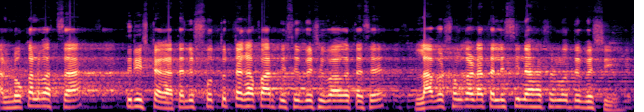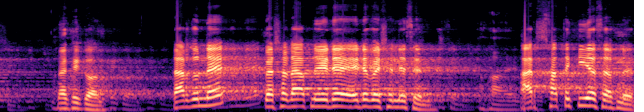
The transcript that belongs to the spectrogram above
আর লোকাল বাচ্চা তিরিশ টাকা, তাহলে সত্তর টাকা পার পিসে বেশি পাওয়া গেছে। লাভের সংখ্যাটা তাহলে চীনা হাঁসের মধ্যে বেশি। নাকি কন? তার জন্যে পেশাটা আপনি এটা এটা বেছে নিয়েছেন। আর সাথে কি আছে আপনার?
